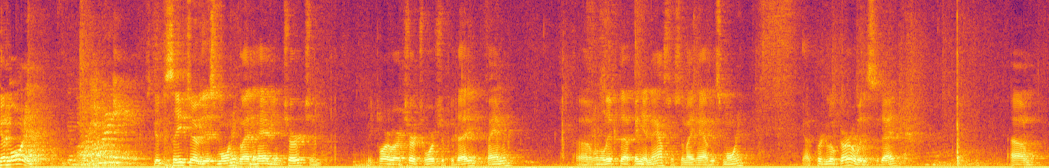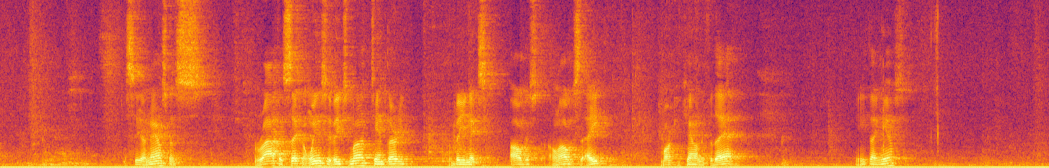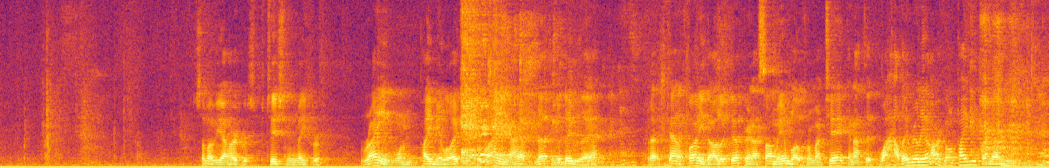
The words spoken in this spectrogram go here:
Good morning. Good morning. It's good to see each of you this morning. Glad to have you in church and be part of our church worship today, family. Uh, I want to lift up any announcements we may have this morning. Got a pretty little girl with us today. Um, let's see, announcements. Right the second Wednesday of each month, 10:30, will be next August on August the 8th. Mark your calendar for that. Anything else? Some of you I heard was petitioning me for rain, wanting to pay me a little extra for rain. I have nothing to do with that. That's kind of funny though. I looked up here and I saw my envelope for my check and I thought, wow, they really are going to pay me for another.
